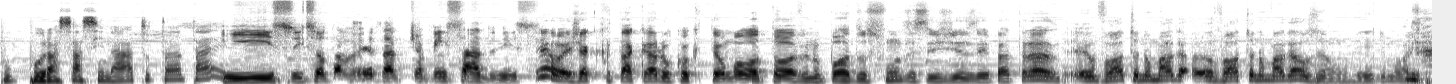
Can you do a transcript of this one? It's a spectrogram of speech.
por, por assassinato, tá, tá aí. Isso, isso eu, tava, eu tava, tinha pensado nisso. É, ué, já que tacaram o coquetel Molotov no Porto dos Fundos esses dias aí pra trás. Eu voto no, Maga... eu voto no Magalzão, ele morre.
